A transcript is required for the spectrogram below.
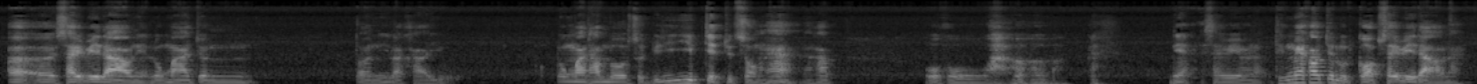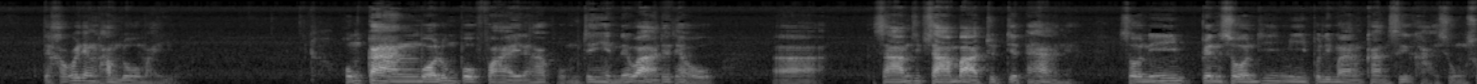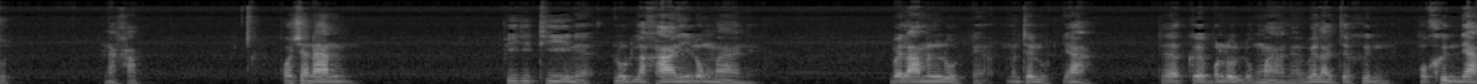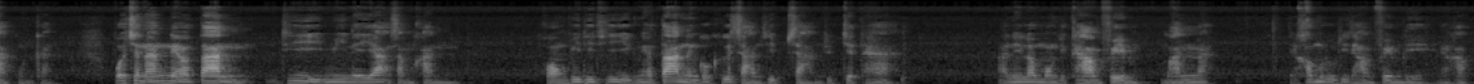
เอ่อเออไซเวย์ดาวเนี่ยลงมาจนตอนนี้ราคาอยู่ ลงมาทำโลสุดอยู่ที่ยี่สิบเจ็ดจุดสองห้านะครับ โอ้โห เนี่ยไซเวย์มันถึงแม้เขาจะหลุดกรอบไซเวย์ดาวนะ แต่เขาก็ยังทำโลใหม่อยู่ ผมกลางวอลลุ่มโปรไฟล์นะครับ ผมจะเห็นได้ว่าแถวๆสามสิบสามบาทจุดเจ็ดห้าเนี่ย โซนนี้เป็นโซนที่มีปริมาณการซื้อขายสูงสุดนะครับ เพราะฉะนั้น PTT เนี่ยหลุดราคานี้ลงมาเนี่ยเวลามันหลุดเนี่ย มันจะหลุดยาก แต่ถ้าเกิดมันหลุดลงมานะเวลาจะขึ้นก็ขึ้นยากเหมือนกัน เพราะฉะนั้นแนวต้านที่มีนัยยะสำคัญของ PTT อีกแนวต้านหนึ่งก็คือ 33.75 อันนี้เรามองจาก time frame มันนะเดี๋ยวเขามาดูที่ time frame day นะครับ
